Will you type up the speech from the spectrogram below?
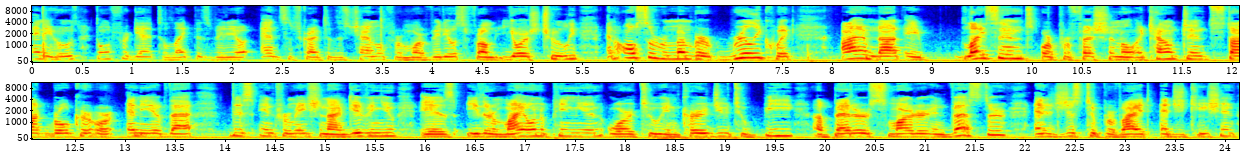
Anywho, don't forget to like this video and subscribe to this channel for more videos from yours truly. And also remember really quick, I am not a licensed or professional accountant, stockbroker, or any of that. This information I'm giving you is either my own opinion or to encourage you to be a better, smarter investor, and it's just to provide education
